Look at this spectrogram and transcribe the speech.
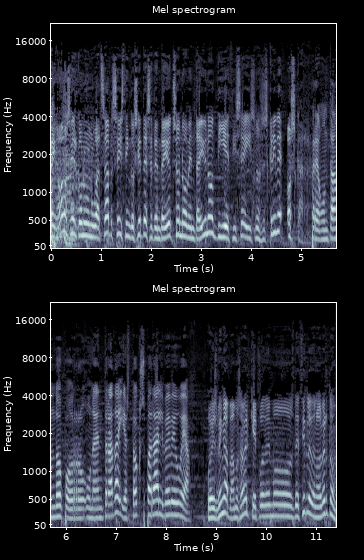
Venga, vamos a ir con un WhatsApp 657 78 91 16. Nos escribe Oscar. Preguntando por una entrada y stocks para el BBVA. Pues venga, vamos a ver qué podemos decirle, don Alberto.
